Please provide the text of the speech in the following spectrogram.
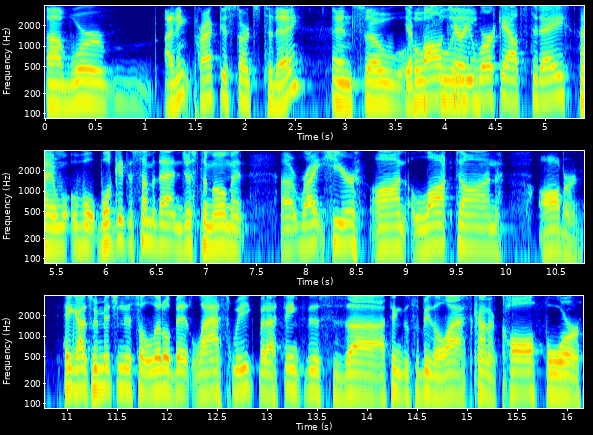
Uh, we're, I think practice starts today, and so Yeah, hopefully, voluntary workouts today. And we'll, we'll, we'll get to some of that in just a moment, uh, right here on Locked On Auburn. Hey guys, we mentioned this a little bit last week, but I think this is uh, I think this will be the last kind of call for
